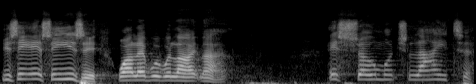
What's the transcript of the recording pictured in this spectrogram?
You see, it's easy while we're like that. It's so much lighter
